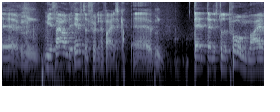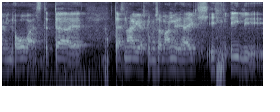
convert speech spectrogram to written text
Øhm, vi har snakket om det efterfølgende faktisk. Øhm, da, da det stod på med mig og mine overvejelser, der, der, øh, der snakkede jeg sgu med så mange, at jeg ikke egentlig,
